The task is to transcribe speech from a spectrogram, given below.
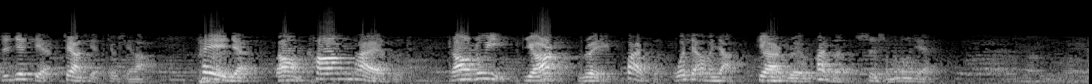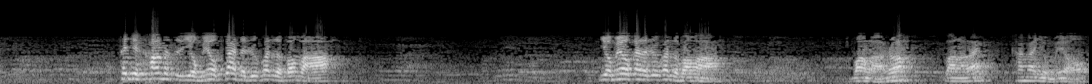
直接写这样写就行了。配件，然后 context，然后注意点 request。我想问一下，点 request 是什么东西？配件 context 有没有 get request 的方法？有没有 get request 的方法？忘了是吧？忘了，来看看有没有。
